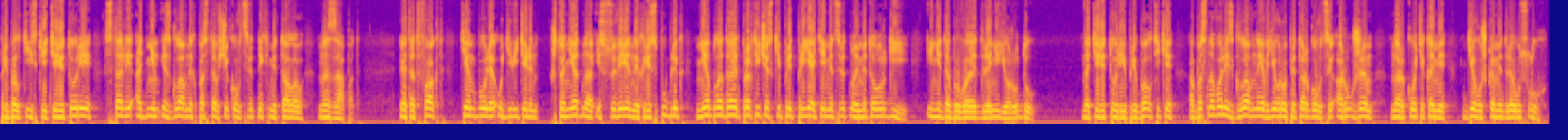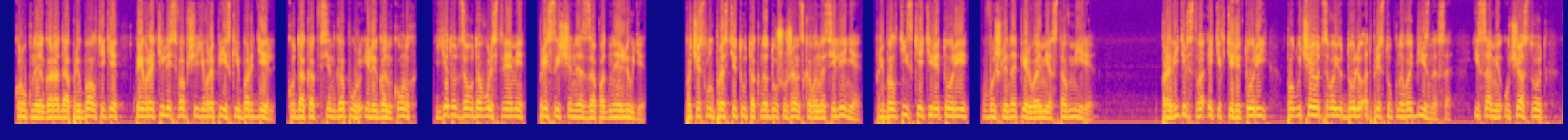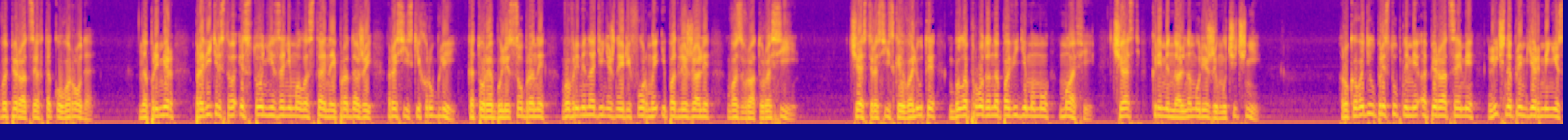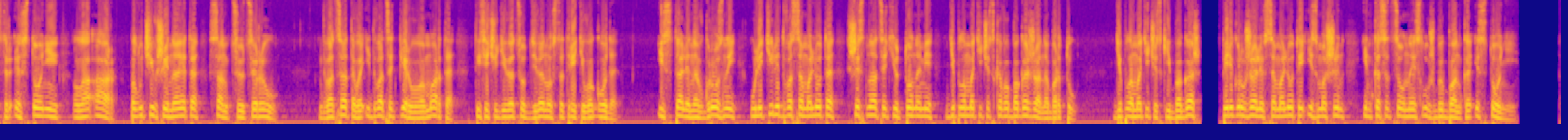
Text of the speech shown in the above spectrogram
Прибалтийские территории стали одним из главных поставщиков цветных металлов на Запад. Этот факт тем более удивителен, что ни одна из суверенных республик не обладает практически предприятиями цветной металлургии и не добывает для нее руду. На территории Прибалтики обосновались главные в Европе торговцы оружием, наркотиками, девушками для услуг. Крупные города Прибалтики превратились в общеевропейский бордель, куда, как в Сингапур или Гонконг, едут за удовольствиями присыщенные западные люди. По числу проституток на душу женского населения прибалтийские территории вышли на первое место в мире. Правительства этих территорий получают свою долю от преступного бизнеса, и сами участвуют в операциях такого рода. Например, правительство Эстонии занималось тайной продажей российских рублей, которые были собраны во времена денежной реформы и подлежали возврату России. Часть российской валюты была продана, по-видимому, мафии, часть – криминальному режиму Чечни. Руководил преступными операциями лично премьер-министр Эстонии Лаар, получивший на это санкцию ЦРУ. 20 и 21 марта 1993 года из Сталина в Грозный улетели два самолета с 16 тоннами дипломатического багажа на борту. Дипломатический багаж перегружали в самолеты из машин инкассационной службы Банка Эстонии.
